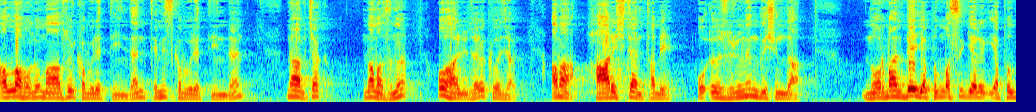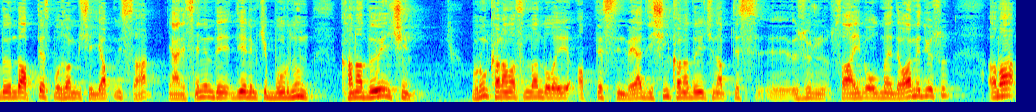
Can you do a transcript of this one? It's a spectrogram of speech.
Allah onu mazur kabul ettiğinden, temiz kabul ettiğinden ne yapacak? Namazını o hal üzere kılacak. Ama hariçten tabi o özrünün dışında normalde yapılması gerek yapıldığında abdest bozan bir şey yapmışsa yani senin de diyelim ki burnun kanadığı için burun kanamasından dolayı abdestin veya dişin kanadığı için abdest e, özür sahibi olmaya devam ediyorsun. Ama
